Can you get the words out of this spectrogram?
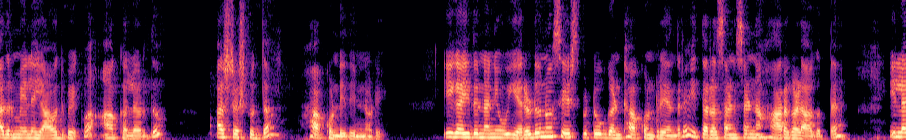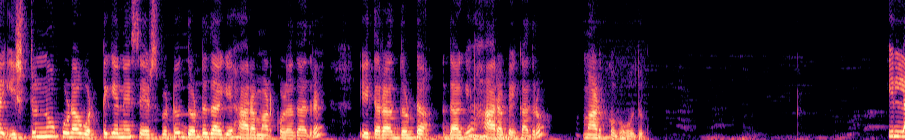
ಅದ್ರ ಮೇಲೆ ಯಾವುದು ಬೇಕೋ ಆ ಕಲರ್ದು ಅಷ್ಟಷ್ಟು ಉದ್ದ ಹಾಕ್ಕೊಂಡಿದ್ದೀನಿ ನೋಡಿ. ಈಗ ಇದನ್ನು ನೀವು ಎರಡೂ ಸೇರಿಸ್ಬಿಟ್ಟು ಗಂಟು ಹಾಕ್ಕೊಂಡ್ರಿ ಅಂದರೆ ಈ ಥರ ಸಣ್ಣ ಸಣ್ಣ ಹಾರಗಳಾಗುತ್ತೆ. ಇಲ್ಲ, ಇಷ್ಟನ್ನು ಕೂಡ ಒಟ್ಟಿಗೆ ಸೇರಿಸ್ಬಿಟ್ಟು ದೊಡ್ಡದಾಗಿ ಹಾರ ಮಾಡ್ಕೊಳ್ಳೋದಾದರೆ ಈ ಥರ ದೊಡ್ಡದಾಗಿ ಹಾರ ಬೇಕಾದರೂ ಮಾಡ್ಕೋಬಹುದು. ಇಲ್ಲ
